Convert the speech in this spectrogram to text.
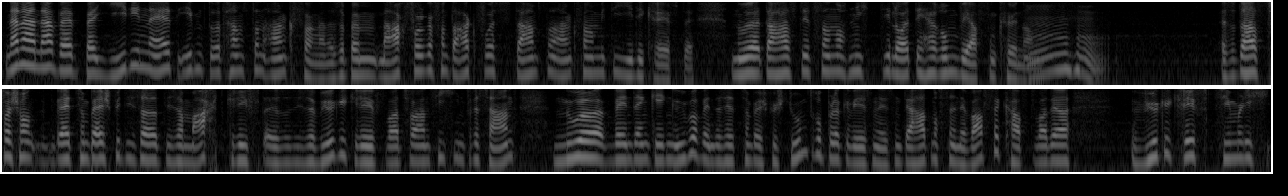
Nein, nein, nein, weil bei Jedi Knight eben dort haben es dann angefangen. Also beim Nachfolger von Dark Forces, da haben es dann angefangen mit den Jedi-Kräfte. Nur da hast du jetzt dann noch nicht die Leute herumwerfen können. Mhm. Also da hast zwar schon, weil zum Beispiel dieser, dieser Machtgriff, also dieser Würgegriff war zwar an sich interessant, nur wenn dein Gegenüber, wenn das jetzt zum Beispiel Sturmtruppler gewesen ist und der hat noch seine Waffe gehabt, war der Würgegriff ziemlich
